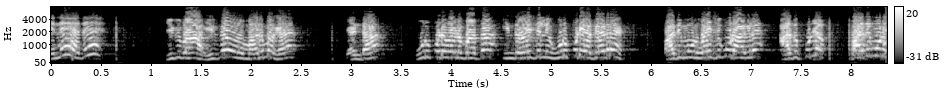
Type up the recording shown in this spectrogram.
என்ன அது? இதுவா இதுதான் உன் மருமக? ஏண்டா உருப்படி வேணும் பார்த்தா இந்த வயசுல நீ உருப்படியா தேடுற? பதிமூணு வயசு கூட ஆகல அதுக்குள்ள பதிமூணு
